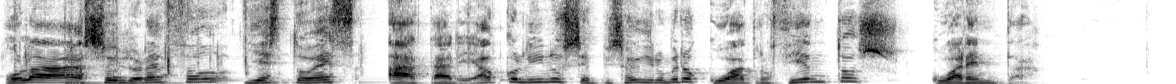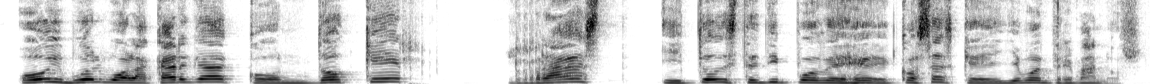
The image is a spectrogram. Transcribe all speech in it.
Hola, soy Lorenzo y esto es Atareado con Linux, episodio número 440. Hoy vuelvo a la carga con Docker, Rust y todo este tipo de cosas que llevo entre manos.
